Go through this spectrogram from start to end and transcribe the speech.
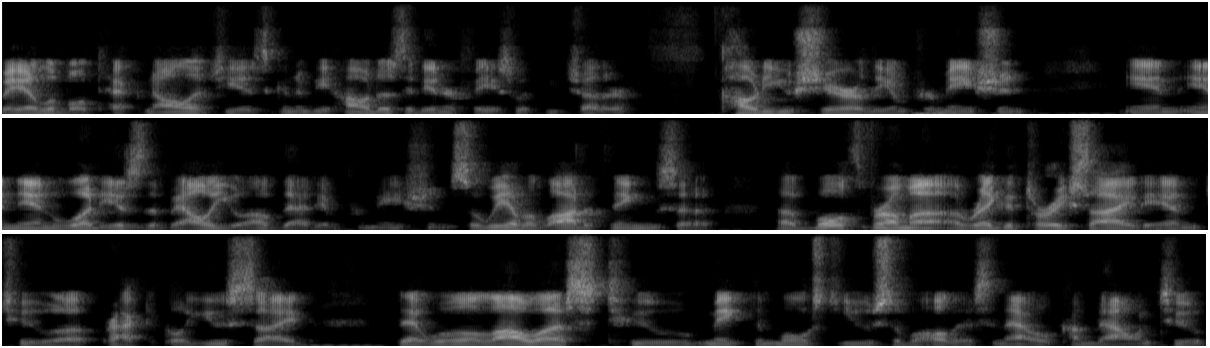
available technology. It's going to be how does it interface with each other? How do you share the information? And, and then what is the value of that information? So we have a lot of things, uh, uh, both from a, a, regulatory side and to a practical use side, that will allow us to make the most use of all this. And that will come down to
